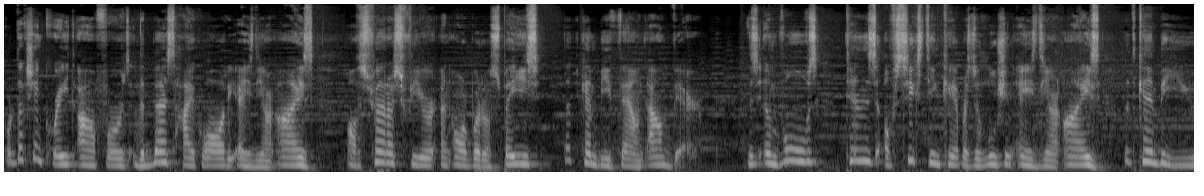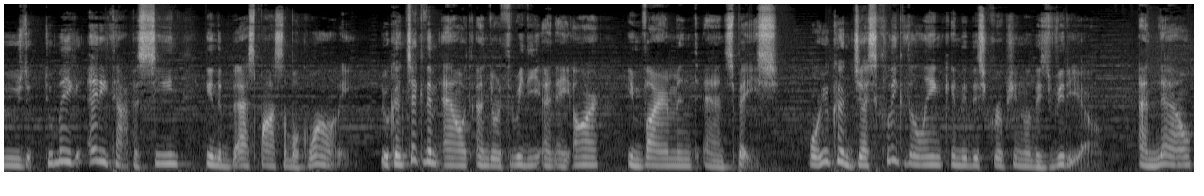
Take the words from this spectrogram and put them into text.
Production Crate offers the best high-quality HDRIs of stratosphere and orbital space that can be found out there. This involves tens of 16K resolution HDRIs that can be used to make any type of scene in the best possible quality. You can check them out under 3D and AR, environment and space. Or you can just click the link in the description of this video. And now,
